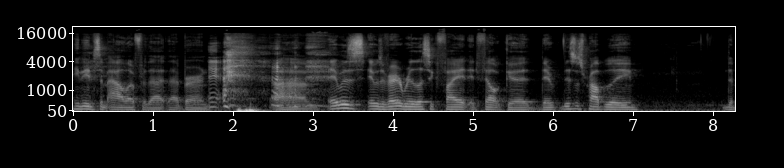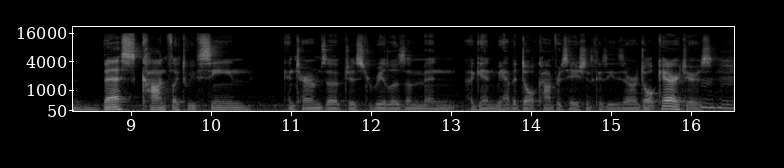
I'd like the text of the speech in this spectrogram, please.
he needs some aloe for that that burn Yeah. um, it was it was a very realistic fight. It felt good. There, this is probably the best conflict we've seen in terms of just realism and again we have adult conversations because these are adult characters mm-hmm.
